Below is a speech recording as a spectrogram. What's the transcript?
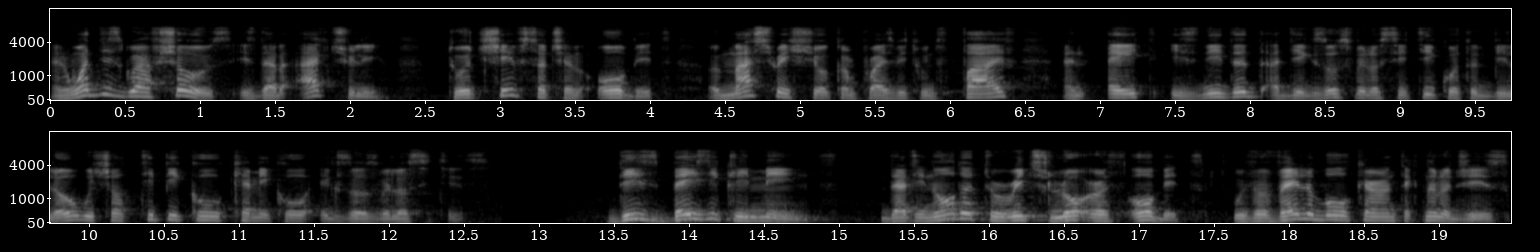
And what this graph shows is that actually, to achieve such an orbit, a mass ratio comprised between 5 and 8 is needed at the exhaust velocity quoted below, which are typical chemical exhaust velocities. This basically means that in order to reach low Earth orbit, with available current technologies,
